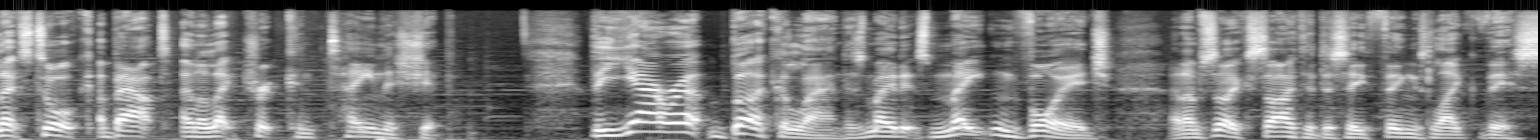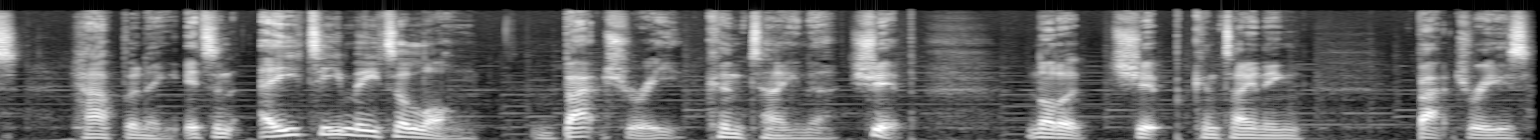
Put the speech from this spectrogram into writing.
Let's talk about an electric container ship. The Yara Birkeland has made its maiden voyage and I'm so excited to see things like this happening. It's an 80 metre long battery container ship. Not a ship containing batteries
